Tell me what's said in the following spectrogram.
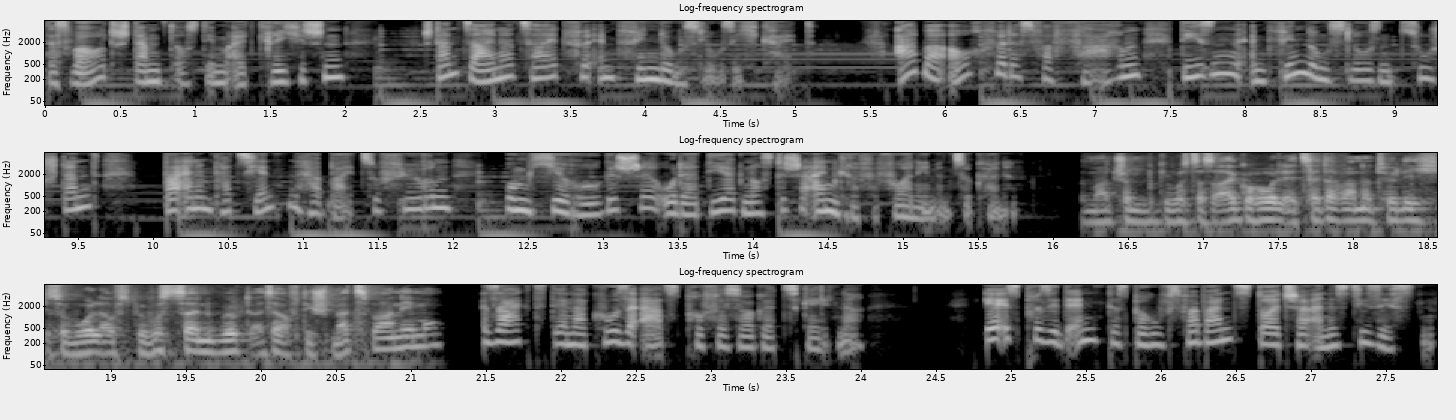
das Wort stammt aus dem Altgriechischen, stand seinerzeit für Empfindungslosigkeit, aber auch für das Verfahren, diesen empfindungslosen Zustand bei einem Patienten herbeizuführen, um chirurgische oder diagnostische Eingriffe vornehmen zu können. Man hat schon gewusst, dass Alkohol etc. natürlich sowohl aufs Bewusstsein wirkt als auch auf die Schmerzwahrnehmung, sagt der Narkosearzt Professor Götz Geldner. Er ist Präsident des Berufsverbands Deutscher Anästhesisten.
